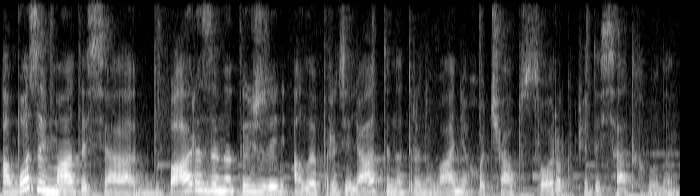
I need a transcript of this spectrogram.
Або займатися 2 рази на тиждень, але приділяти на тренування хоча б 40-50 хвилин.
